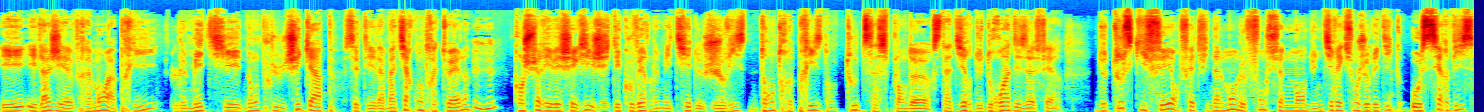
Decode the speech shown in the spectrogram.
et, là, j'ai vraiment appris le métier, non plus chez Cap, c'était la matière contractuelle. Mhm. Quand je suis arrivé chez Cap, j'ai découvert le métier de juriste d'entreprise dans toute sa splendeur, c'est-à-dire du droit des affaires, de tout ce qui fait en fait finalement le fonctionnement d'une direction juridique au service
